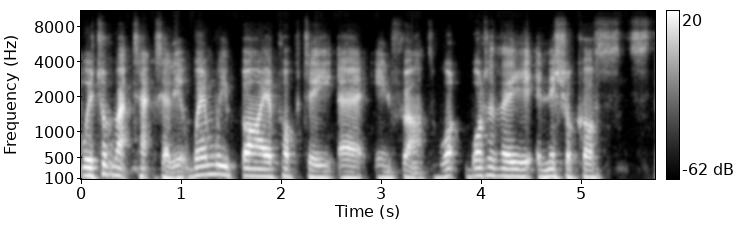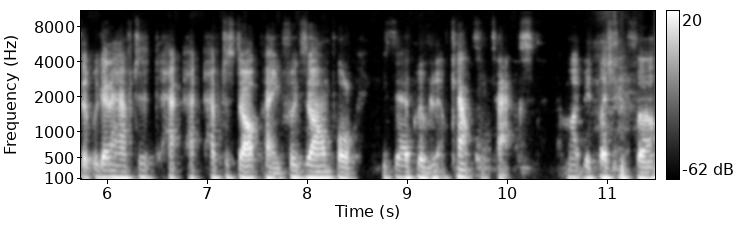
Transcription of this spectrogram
we're talking about tax, Elliot, when we buy a property uh, in France, what what are the initial costs that we're going to have to ha have to start paying? For example, is there equivalent of council tax? That might be a question for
